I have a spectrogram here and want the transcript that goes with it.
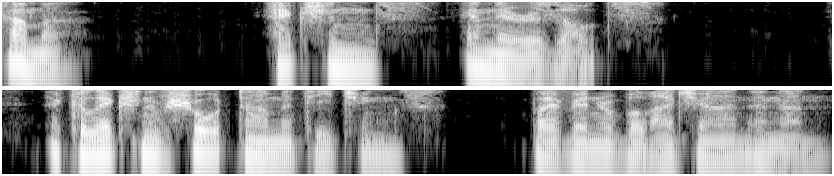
Karma Actions and Their Results. A collection of short Dharma teachings by Venerable Ajahn Anan.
